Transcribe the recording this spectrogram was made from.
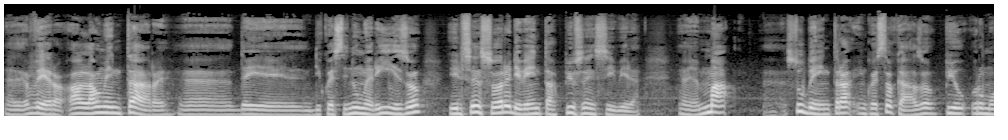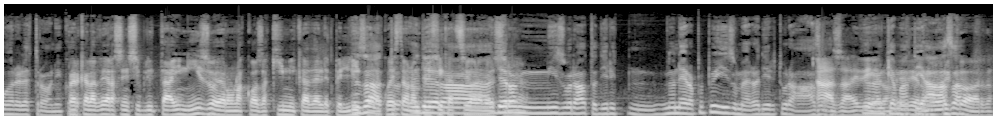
eh, ovvero all'aumentare eh, dei- di questi numeri ISO il sensore diventa più sensibile, eh, ma eh, subentra in questo caso più rumore elettronico. Perché la vera sensibilità in ISO era una cosa chimica delle pellicole, Esatto, questa è ed un'amplificazione era, del ed era misurata addirit- mh, non era proprio ISO ma era addirittura ASA ASA, è vero, erano chiamati è vero, ASA ricordo.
